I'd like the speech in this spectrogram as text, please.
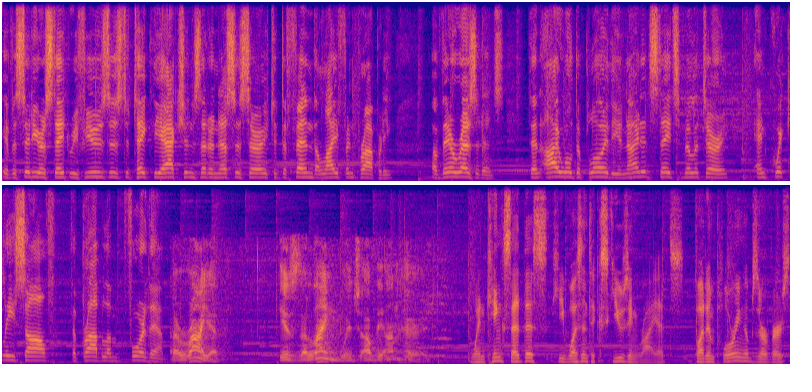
If a city or state refuses to take the actions that are necessary to defend the life and property of their residents, then I will deploy the United States military and quickly solve the problem for them. A riot is the language of the unheard. When King said this, he wasn't excusing riots, but imploring observers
